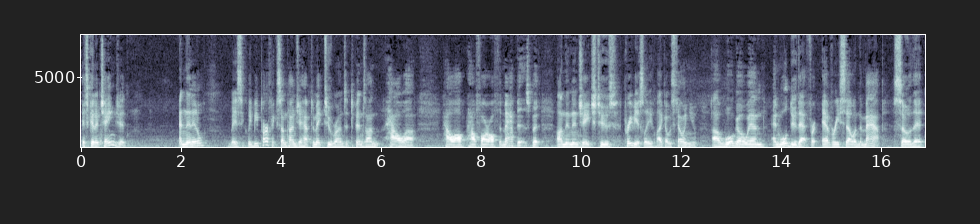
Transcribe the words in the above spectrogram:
it's going to change it, and then it'll basically be perfect. Sometimes you have to make two runs. It depends on how uh, how how far off the map is. But on the Ninja H2s previously, like I was telling you, uh, we'll go in and we'll do that for every cell in the map, so that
